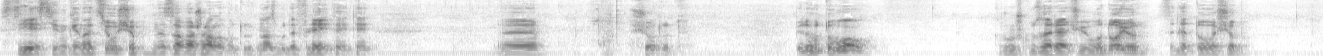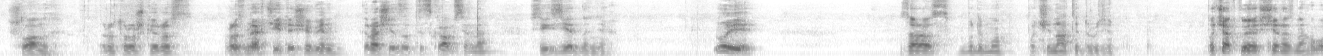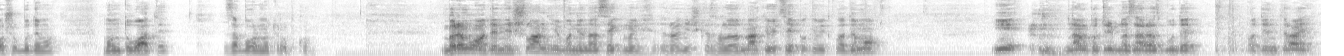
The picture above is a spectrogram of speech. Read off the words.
з цієї стінки на цю, щоб не заважало, бо тут у нас буде флейта йти. Е, що тут? Підготував кружку з гарячою водою. Це для того, щоб шланг трошки роз, розмягчити, щоб він краще затискався на всіх з'єднаннях. Ну і зараз будемо починати, друзі. Спочатку я ще раз наголошу, будемо монтувати заборну трубку. Беремо один із шлангів, вони у нас, як ми раніше казали, однакові. Цей поки відкладемо. І нам потрібно зараз буде один край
